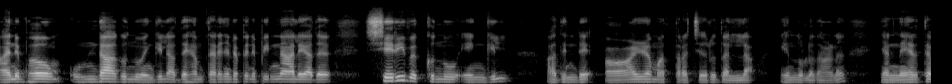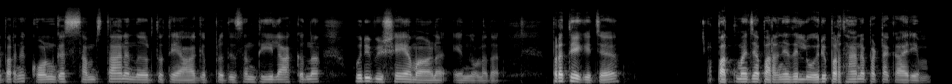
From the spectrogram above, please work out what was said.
അനുഭവം ഉണ്ടാകുന്നുവെങ്കിൽ അദ്ദേഹം തെരഞ്ഞെടുപ്പിന് പിന്നാലെ അത് ശരിവെക്കുന്നു എങ്കിൽ അതിന്റെ ആഴമത്ര ചെറുതല്ല എന്നുള്ളതാണ് ഞാൻ നേരത്തെ പറഞ്ഞ കോൺഗ്രസ് സംസ്ഥാന നേതൃത്വത്തെ ആകെ പ്രതിസന്ധിയിലാക്കുന്ന ഒരു വിഷയമാണ് എന്നുള്ളത്. പ്രത്യേകിച്ച് പത്മജ പറഞ്ഞതിൽ ഒരു പ്രധാനപ്പെട്ട കാര്യം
